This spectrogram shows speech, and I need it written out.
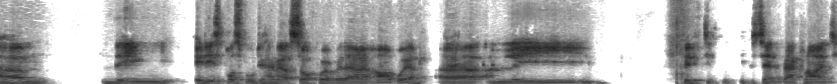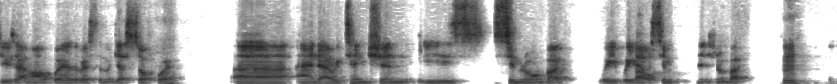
um, the it is possible to have our software without our hardware uh, only 50 50% of our clients use our hardware the rest of them are just software uh, and our retention is similar on both we, we have oh. a similar retention on both hmm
